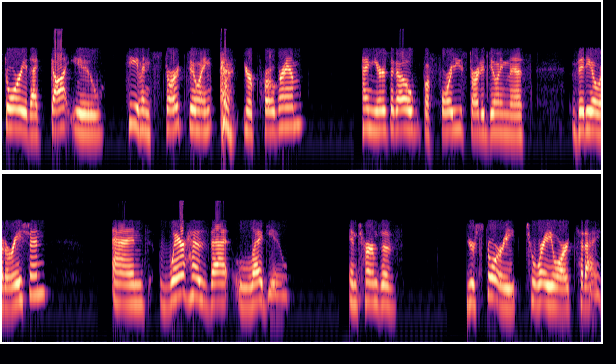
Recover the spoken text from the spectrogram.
story that got you to even start doing your program 10 years ago before you started doing this video iteration? And where has that led you in terms of your story to where you are today?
